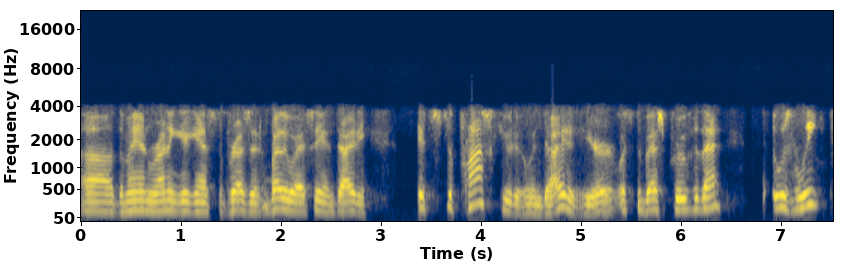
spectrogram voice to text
uh, the man running against the president. By the way, I say indicting it's the prosecutor who indicted here. What's the best proof of that? It was leaked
